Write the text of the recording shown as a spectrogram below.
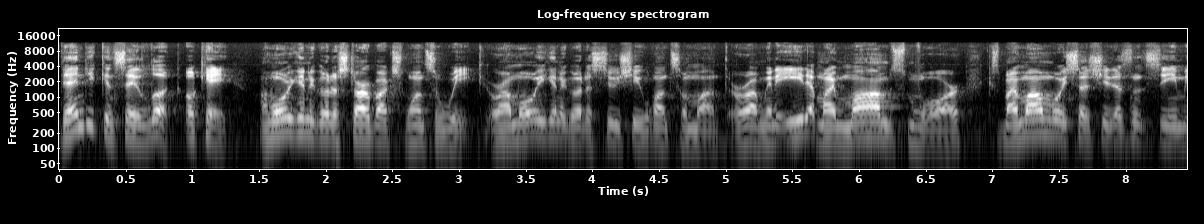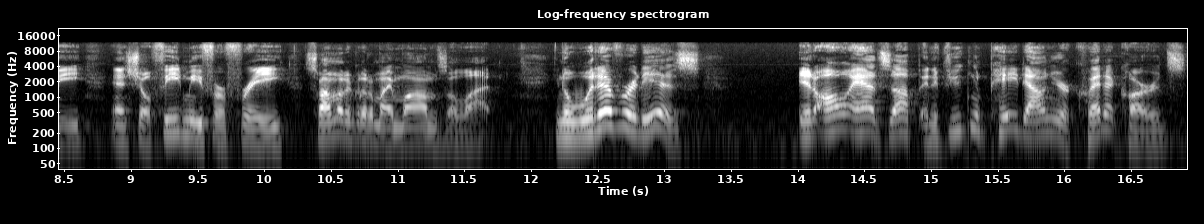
Then you can say, look, okay, I'm only going to go to Starbucks once a week, or I'm only going to go to sushi once a month, or I'm going to eat at my mom's more because my mom always says she doesn't see me and she'll feed me for free, so I'm going to go to my mom's a lot. You know, whatever it is, it all adds up. And if you can pay down your credit cards,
